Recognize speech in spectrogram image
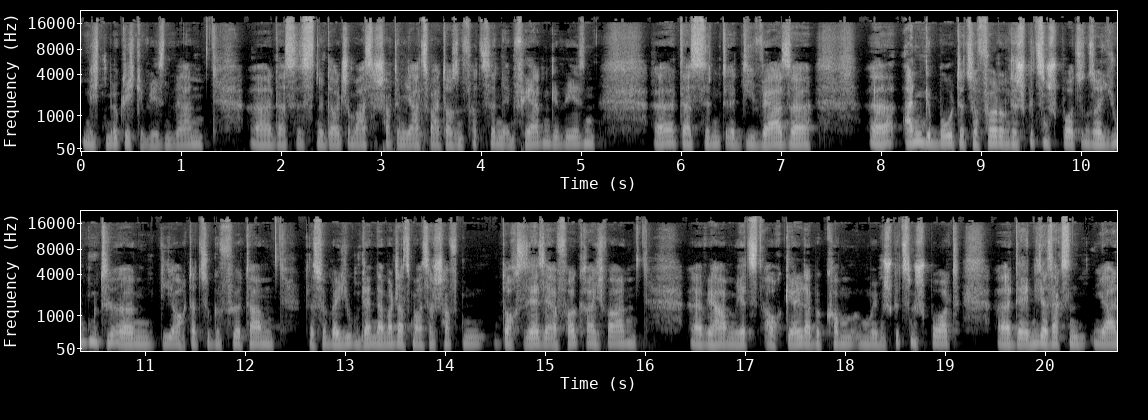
nicht möglich gewesen wären. Äh, das ist eine deutsche Meisterschaft im Jahr 2014 in Pferden gewesen. Das sind diverse äh, Angebote zur Förderung des Spitzensports unserer Jugend, ähm, die auch dazu geführt haben, dass wir bei Jugendländermannschaftsmeisterschaften doch sehr, sehr erfolgreich waren. Äh, wir haben jetzt auch Gelder bekommen, um im Spitzensport, äh, der in Niedersachsen ja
